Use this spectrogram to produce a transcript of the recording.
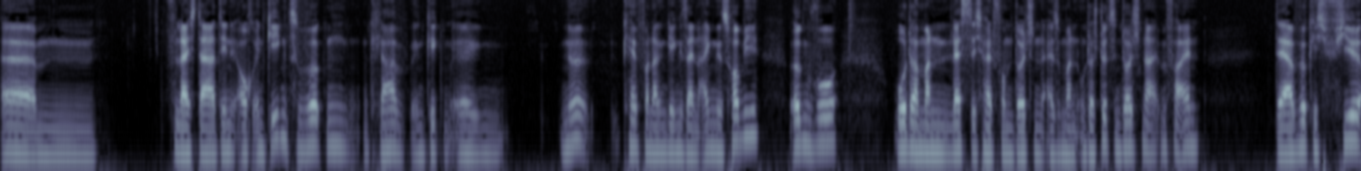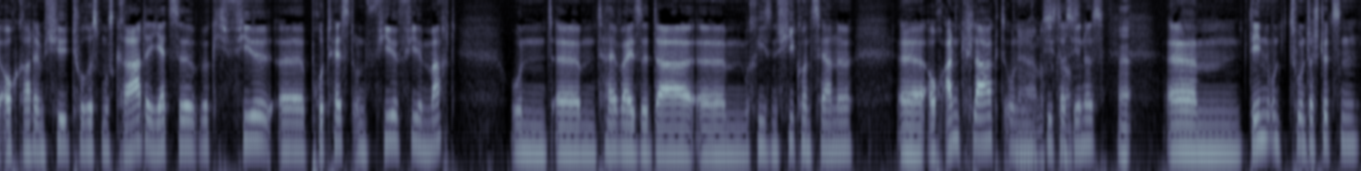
ähm, vielleicht da denen auch entgegenzuwirken. Klar, entgegen, äh, ne, kämpft man dann gegen sein eigenes Hobby irgendwo. Oder man lässt sich halt vom deutschen, also man unterstützt den deutschen Alpenverein, der wirklich viel, auch gerade im Skitourismus, gerade jetzt äh, wirklich viel äh, Protest und viel, viel macht. Und ähm, teilweise da ähm, riesen Skikonzerne äh, auch anklagt und Ja, das dies, das, krass. jenes. Ja. Ähm, den un zu unterstützen,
